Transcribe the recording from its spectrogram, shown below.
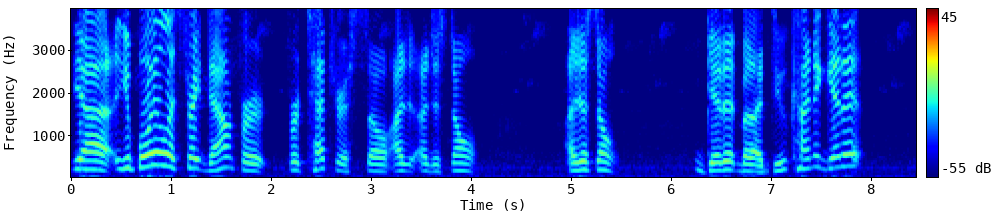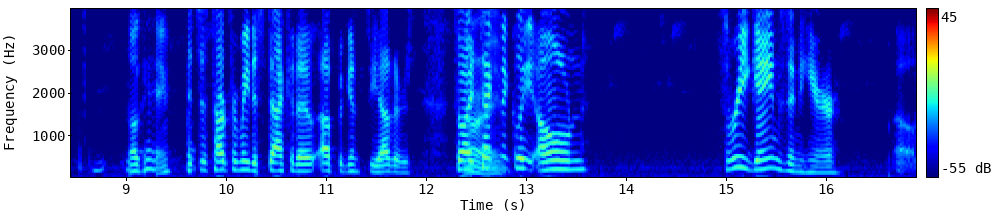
yeah, you boil it straight down for for Tetris, so I I just don't I just don't get it, but I do kind of get it. Okay. It's just hard for me to stack it up against the others. So I Alright. technically own three games in here, um,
